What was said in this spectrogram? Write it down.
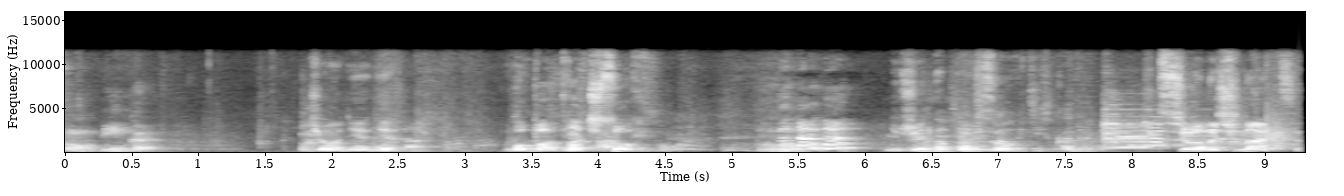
Ну, бинго. Че, не, не. Опа, два часов. Неужели нам повезло? Все, начинается.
